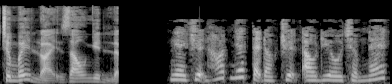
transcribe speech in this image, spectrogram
chứ mấy loại rau như là Nghe chuyện hot nhất tại đọc truyện audio.net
